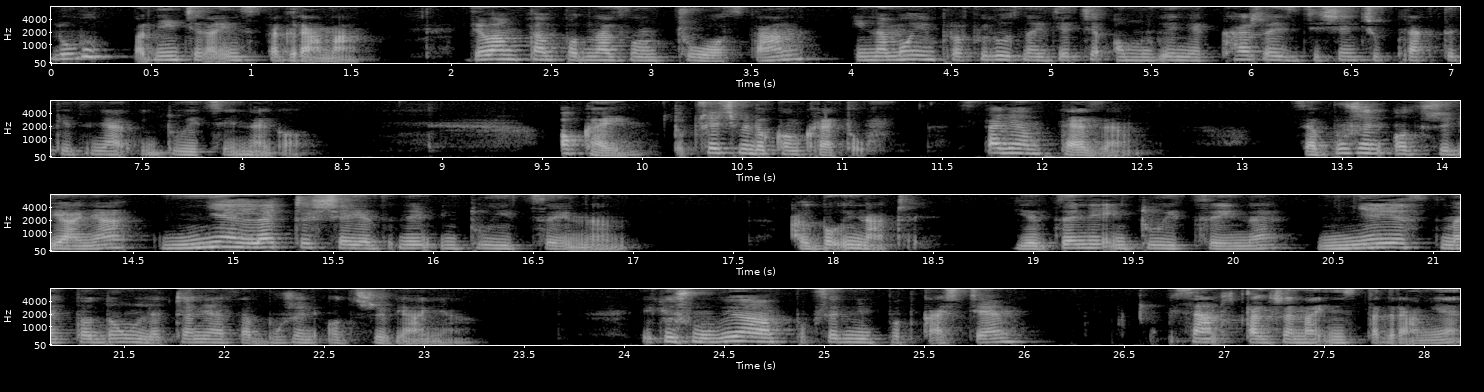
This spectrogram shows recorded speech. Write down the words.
lub wpadnijcie na Instagrama. Działam tam pod nazwą Czułostan i na moim profilu znajdziecie omówienie każdej z 10 praktyk jedzenia intuicyjnego. Ok, to przejdźmy do konkretów. Stawiam tezę. Zaburzeń odżywiania nie leczy się jedzeniem intuicyjnym. Albo inaczej. Jedzenie intuicyjne nie jest metodą leczenia zaburzeń odżywiania. Jak już mówiłam w poprzednim podcaście, pisałam to także na Instagramie,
